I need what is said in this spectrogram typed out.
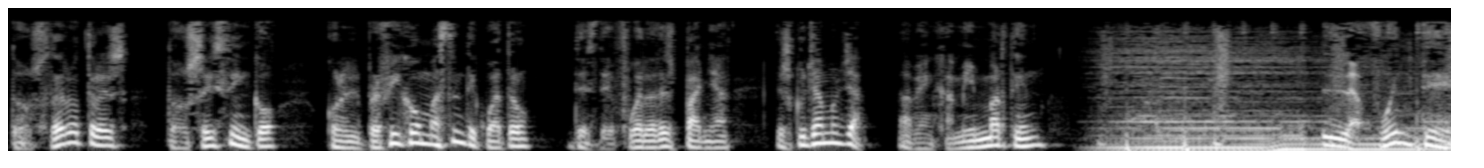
601-203-265 con el prefijo más 34 desde fuera de España Escuchamos ya a Benjamín Martín. La fuente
